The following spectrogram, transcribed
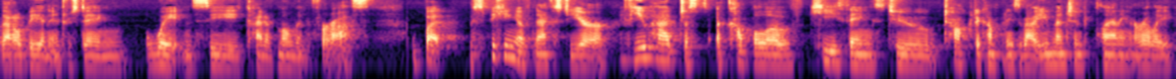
that'll be an interesting wait and see kind of moment for us but speaking of next year, if you had just a couple of key things to talk to companies about, you mentioned planning early.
